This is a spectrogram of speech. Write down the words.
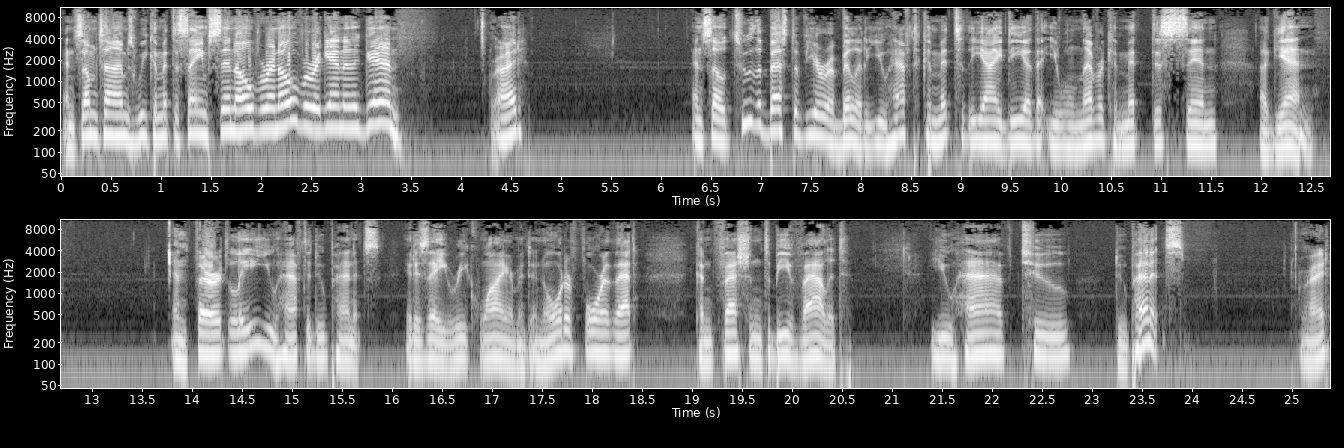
And sometimes we commit the same sin over and over again and again. Right? And so, to the best of your ability, you have to commit to the idea that you will never commit this sin again. And thirdly, you have to do penance. It is a requirement. In order for that confession to be valid, you have to do penance. Right?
